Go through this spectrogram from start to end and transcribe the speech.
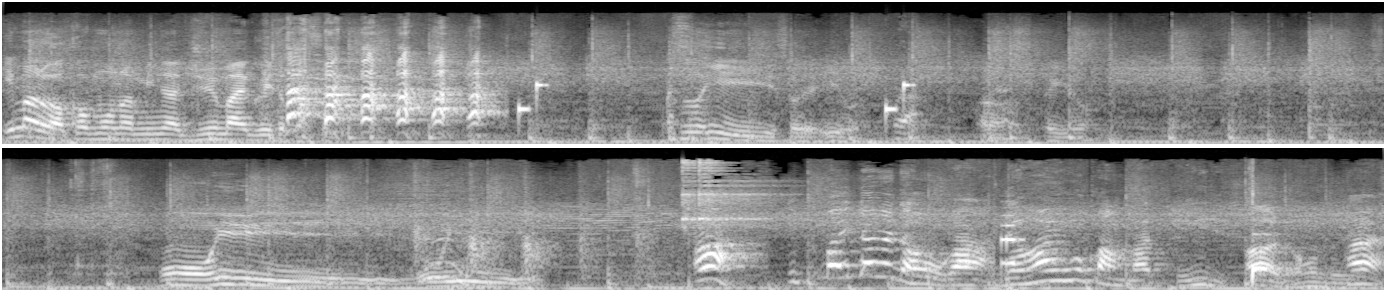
今の若者はみんな10枚食いとか そういいいいそれいいよほら。うんいいよおおいいおいいあいっぱい食べた方がじゃがいも感があっていいですよ。ある本当に、はい。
